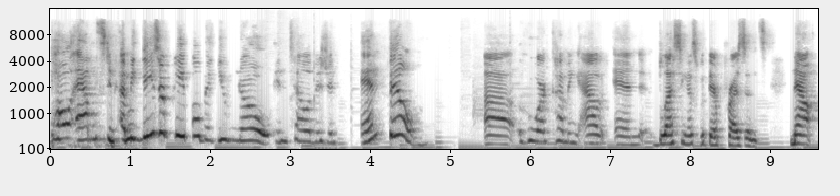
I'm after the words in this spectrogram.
Paul Adelstein. I mean, these are people that you know in television and film uh, who are coming out and blessing us with their presence. Now,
